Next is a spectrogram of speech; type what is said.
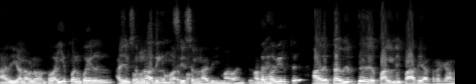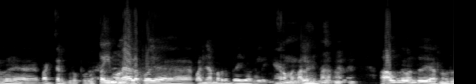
அதிக அளவுல வந்து ஐயப்பன் கோயில் ஐயப்பன் அதிகமா சீசன்ல அதிகமா அதை வாங்கிக்குவாங்க தவிர்த்து? அதை தவிர்த்து பழனி பாத யாத்திரைக்காரர் பக்தர் குரூப் மேல போய் பஞ்சாமிரதம் பெய்வாங்க இல்லைங்க. பழனி அவங்க வந்து இரநூறு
